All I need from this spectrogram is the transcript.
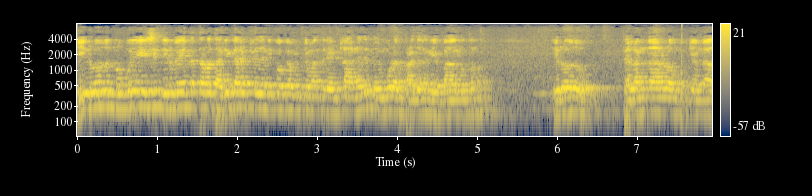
ఈ రోజు నువ్వు చేసింది ఇరవై ఏళ్ళ తర్వాత అధికారం లేదని ఇంకొక ముఖ్యమంత్రి ఎట్లా అనేది మేము కూడా ప్రజలకు ఇవ్వగలుగుతున్నాం ఈరోజు తెలంగాణలో ముఖ్యంగా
